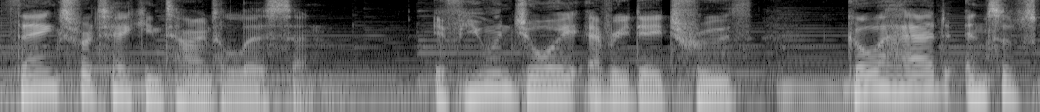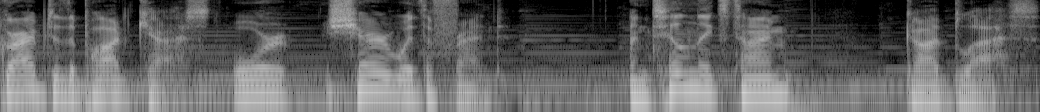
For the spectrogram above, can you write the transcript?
Thanks for taking time to listen. If you enjoy Everyday Truth, go ahead and subscribe to the podcast or share it with a friend. Until next time, God bless.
